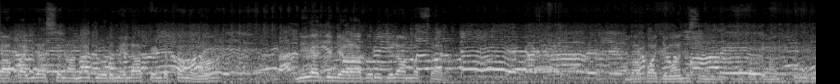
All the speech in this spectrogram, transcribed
ਬਾਬਾ ਜੀ ਦਾ ਸਾਲਾਨਾ ਜੋੜ ਮੇਲਾ ਪਿੰਡ ਭੰਗਵਾ ਨੀਅਰ ਜੰਡਿਆਲਾ ਗੁਰੂ ਜ਼ਿਲ੍ਹਾ ਅੰਮ੍ਰਿਤਸਰ। ਬਾਬਾ ਜਵੰਦ ਸਿੰਘ ਜੀ ਬਾਬਾ ਜਵੰਦ ਸਿੰਘ ਜੀ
